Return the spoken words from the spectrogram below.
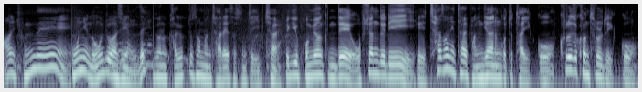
아니 좋네. 부모님 너무 좋아하시겠는데? 이거는 가격 조사만 잘해서 진짜 입찰. 여기 보면 근데 옵션들이 그 차선 이탈 방지하는 것도 다 있고 크루즈 컨트롤도 있고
